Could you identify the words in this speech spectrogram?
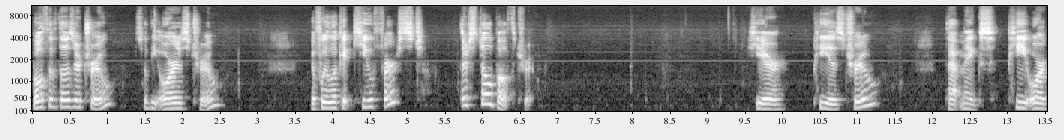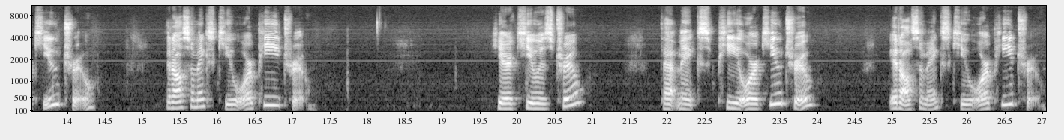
both of those are true, so the OR is true. If we look at Q first, they're still both true. Here, P is true. That makes P or Q true. It also makes Q or P true. Here Q is true. That makes P or Q true. It also makes Q or P true.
